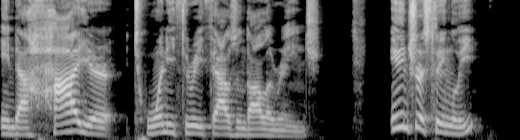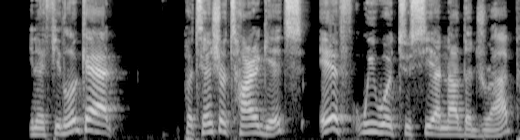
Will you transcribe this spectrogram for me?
in the higher $23,000 range. Interestingly, you know, if you look at potential targets, if we were to see another drop,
